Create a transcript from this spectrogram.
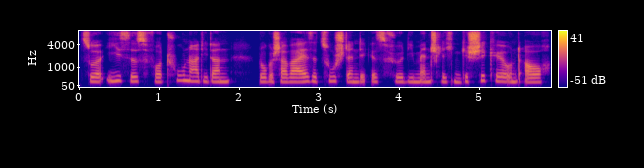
zur Isis Fortuna, die dann logischerweise zuständig ist für die menschlichen Geschicke und auch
